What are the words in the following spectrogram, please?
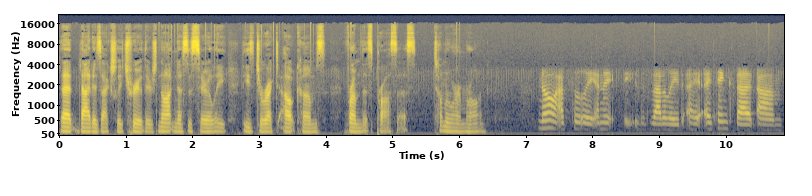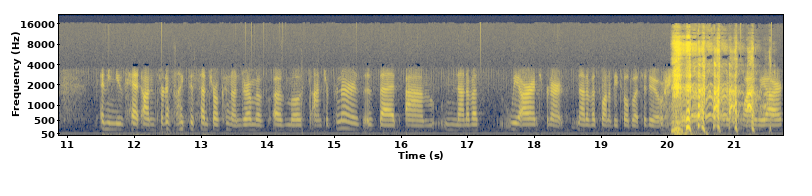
that that is actually true. There's not necessarily these direct outcomes from this process. Tell me where I'm wrong. No, absolutely. And I, this is Adelaide. I, I think that um, I mean you've hit on sort of like the central conundrum of, of most entrepreneurs is that um, none of us we are entrepreneurs. None of us want to be told what to do. Right? That's sort of why we are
